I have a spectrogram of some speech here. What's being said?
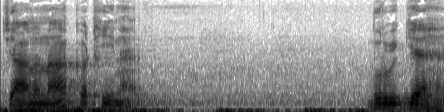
जानना कठिन है। दुर्विज्ञ है।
